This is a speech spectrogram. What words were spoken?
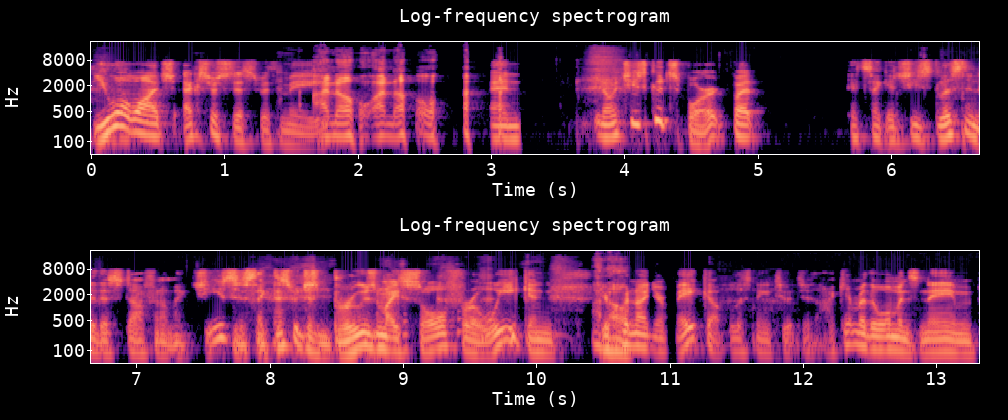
you won't watch Exorcist with me. I know, I know. and you know, and she's good sport, but it's like, and she's listening to this stuff, and I'm like, Jesus, like this would just bruise my soul for a week. And you're putting on your makeup listening to it. I can't remember the woman's name.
